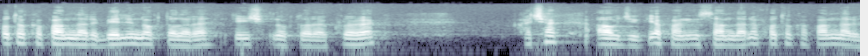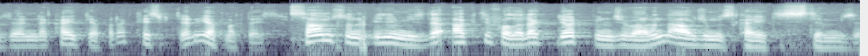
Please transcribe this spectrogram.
foto kapanları belli noktalara, değişik noktalara kurarak kaçak avcılık yapan insanların foto kapanlar üzerinde kayıt yaparak tespitlerini yapmaktayız. Samsun ilimizde aktif olarak 4000 civarında avcımız kayıtlı sistemimize.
